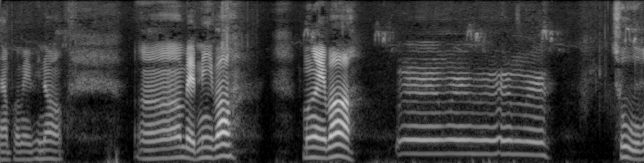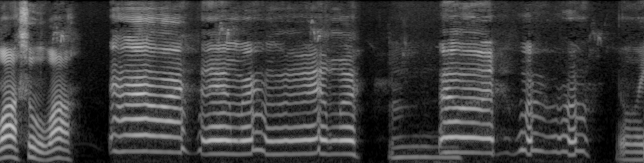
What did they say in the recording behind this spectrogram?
นะพ่อแม่พี่น้องเออแบบนี้บ่เมื่อยบ่สู่บ่สู่บ่อืมโดย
